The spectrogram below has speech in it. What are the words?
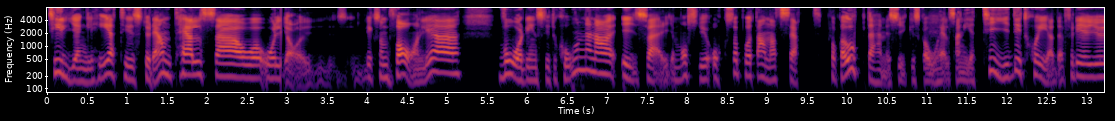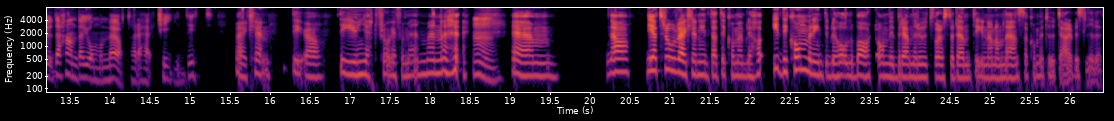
tillgänglighet till studenthälsa och, och ja, liksom vanliga vårdinstitutionerna i Sverige måste ju också på ett annat sätt plocka upp det här med psykiska ohälsan i ett tidigt skede. För det, är ju, det handlar ju om att möta det här tidigt. Verkligen. Det, ja, det är ju en hjärtfråga för mig. Men, mm. um, Ja, jag tror verkligen inte att det kommer bli det kommer inte bli hållbart om vi bränner ut våra studenter innan de ens har kommit ut i arbetslivet.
